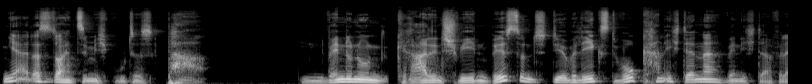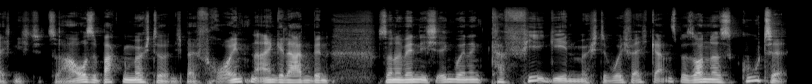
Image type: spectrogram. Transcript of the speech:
Ja, das ist doch ein ziemlich gutes Paar. Wenn du nun gerade in Schweden bist und dir überlegst, wo kann ich denn, wenn ich da vielleicht nicht zu Hause backen möchte oder nicht bei Freunden eingeladen bin, sondern wenn ich irgendwo in einen Café gehen möchte, wo ich vielleicht ganz besonders gute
